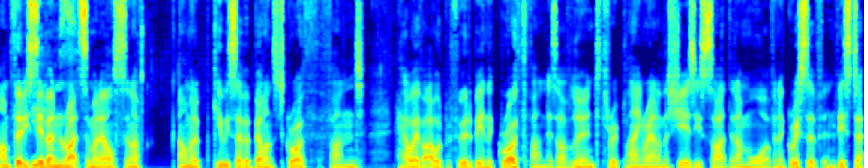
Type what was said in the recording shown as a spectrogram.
I'm 37, Yes. writes someone else, and I've I'm in a KiwiSaver balanced growth fund. However, I would prefer to be in the growth fund, as I've learned through playing around on the Sharesies site that I'm more of an aggressive investor.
